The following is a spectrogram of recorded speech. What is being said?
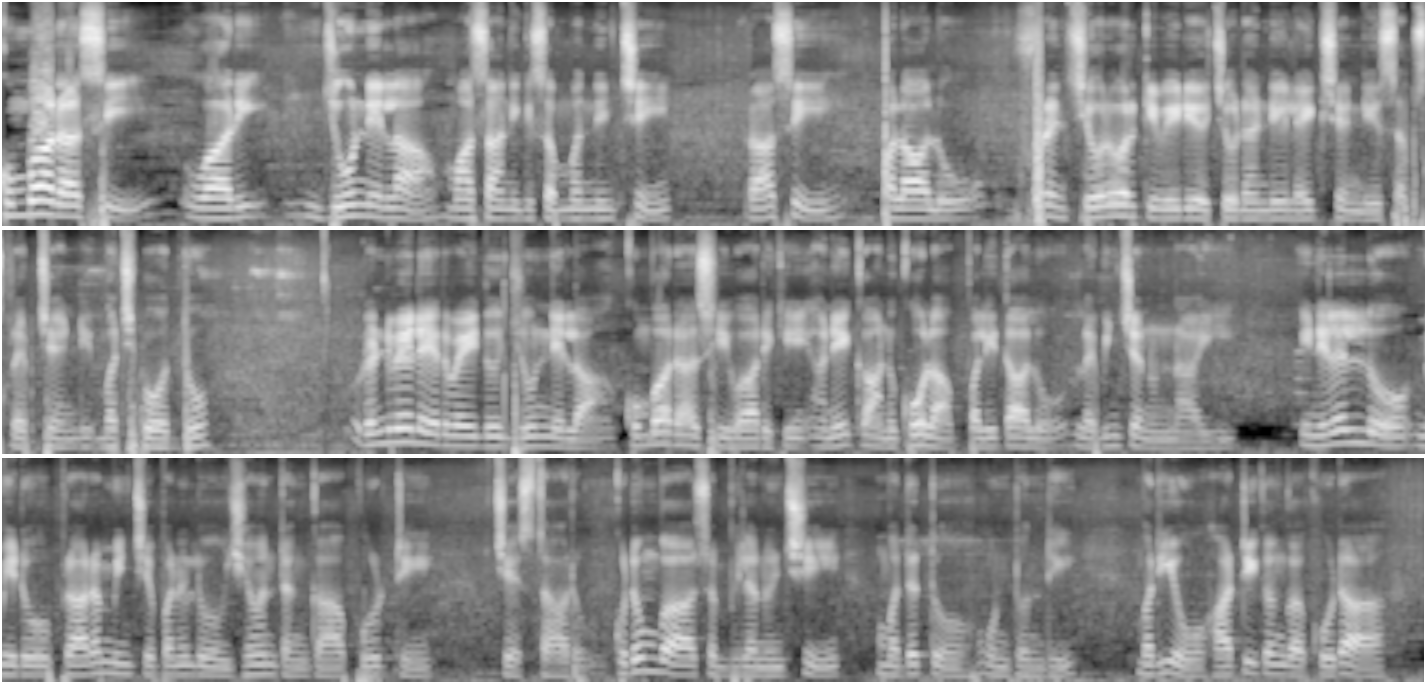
కుంభరాశి వారి జూన్ నెల మాసానికి సంబంధించి రాశి ఫలాలు. ఫ్రెండ్స్ చివరి వీడియో చూడండి లైక్ చేయండి సబ్స్క్రైబ్ చేయండి మర్చిపోవద్దు. రెండు వేల ఇరవై ఐదు జూన్ నెల కుంభరాశి వారికి అనేక అనుకూల ఫలితాలు లభించనున్నాయి. ఈ నెలల్లో మీరు ప్రారంభించే పనులు విజయవంతంగా పూర్తి చేస్తారు. కుటుంబ సభ్యుల నుంచి మద్దతు ఉంటుంది. మరియు ఆర్థికంగా కూడా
